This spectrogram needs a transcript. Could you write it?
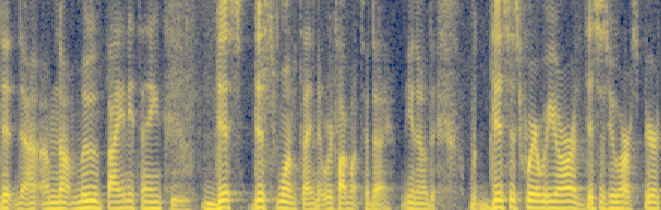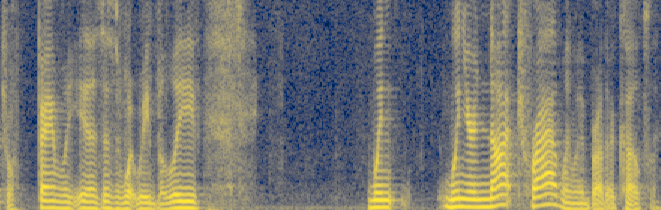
I'm not moved by anything. This this one thing that we're talking about today. You know, this is where we are. This is who our spiritual family is. This is what we believe. When when you're not traveling with Brother Copeland,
